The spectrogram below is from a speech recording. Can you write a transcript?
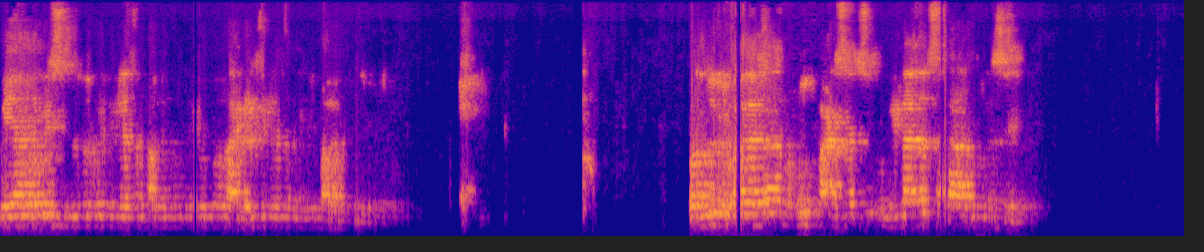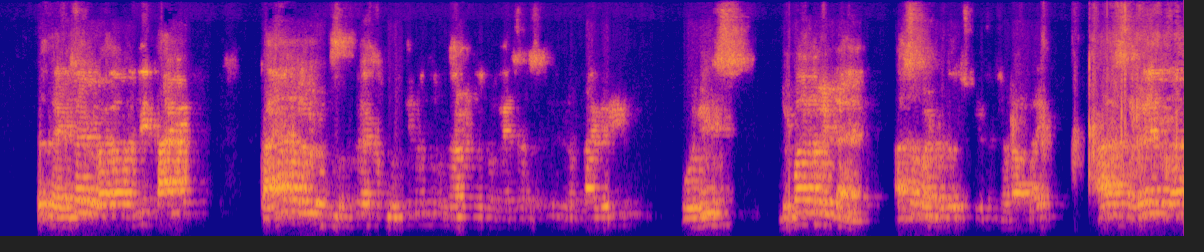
मी यापूर्वी सिंधुदुर्ग जिल्ह्याचा पालकमंत्री होतो रायगड जिल्ह्याचा देखील पालकमंत्री होतो. परंतु विभागाच्या प्रमुख माणसाची भूमिका जर सकारात्मक असेल तर त्यांच्या विभागामध्ये काय काय आपण होऊ शकतो याचं मूर्तिमंत उदाहरण जर बघायचं असेल तर रत्नागिरी पोलीस डिपार्टमेंट आहे असं म्हटलं तर चुकीचं ठरणार आहे. आज सगळ्या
